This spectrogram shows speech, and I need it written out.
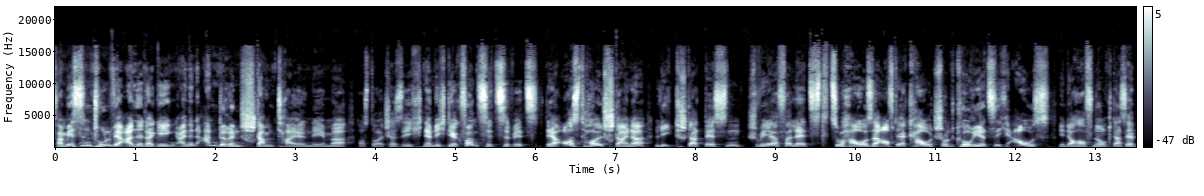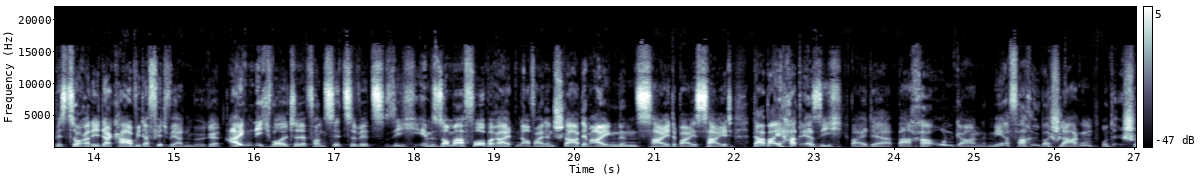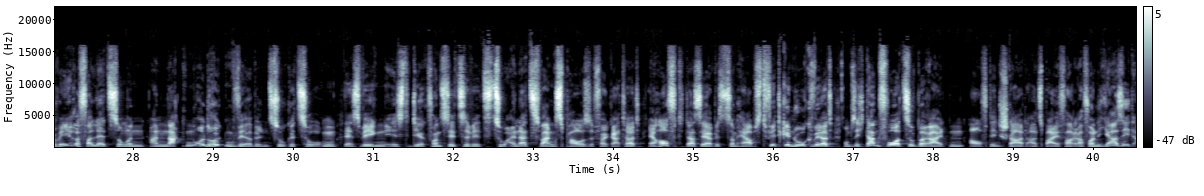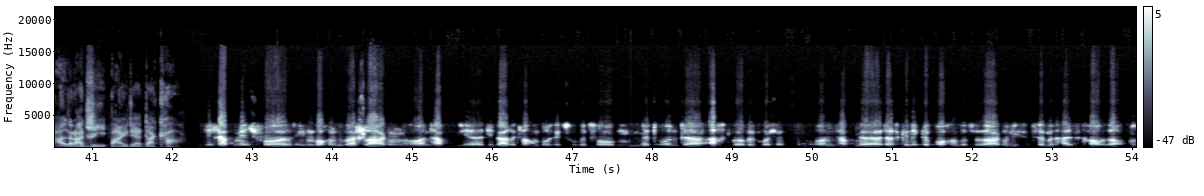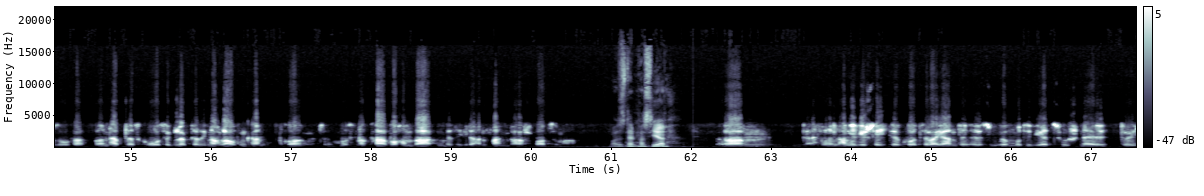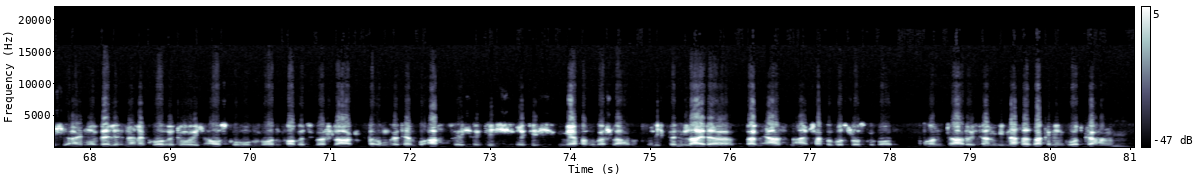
Vermissen tun wir alle dagegen einen anderen Stammteilnehmer aus deutscher Sicht, nämlich Dirk von Zitzewitz. Der Ostholsteiner liegt stattdessen schwer verletzt zu Hause auf der Couch und kuriert sich aus, in der Hoffnung, dass er bis zur Rallye Dakar wieder fit werden möge. Eigentlich wollte von Zitzewitz sich im Sommer vorbereiten auf einen Start im eigenen Side-by-Side. Dabei hat er sich bei der Bacha Ungarn mehrfach überschlagen und schwere Verletzungen an Nacken- und Rückenwirbeln zugezogen. Deswegen ist Dirk von Sitzewitz zu einer Zwangspause vergattert. Er hofft, dass er bis zum Herbst fit genug wird, um sich dann vorzubereiten auf den Start als Beifahrer von Yazid Al-Raji bei der Dakar. Ich habe mich vor sieben Wochen überschlagen und habe mir diverse Knochenbrüche zugezogen, mitunter acht Wirbelbrüche und habe mir das Genick gebrochen sozusagen. Und ich sitze mit Halskrause auf dem Sofa und habe das große Glück, dass ich noch laufen kann und muss noch ein paar Wochen warten, bis ich wieder anfangen darf, Sport zu machen. Was ist denn passiert? Ähm, das ist eine lange Geschichte. Kurze Variante ist übermotiviert, zu schnell durch eine Welle in einer Kurve durch, ausgehoben worden, vorwärts überschlagen, bei ungefähr Tempo 80, richtig, richtig mehrfach überschlagen. Und ich bin leider beim ersten Einschlag bewusstlos geworden und dadurch dann wie ein nasser Sack in den Gurt gehangen. Mhm.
